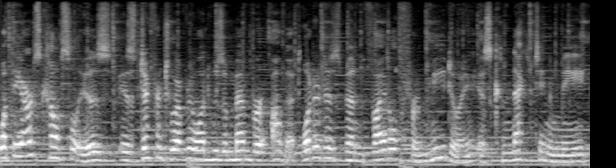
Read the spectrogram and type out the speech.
What the Arts Council is, is different to everyone who's a member of it. What it has been vital for me doing is connecting me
